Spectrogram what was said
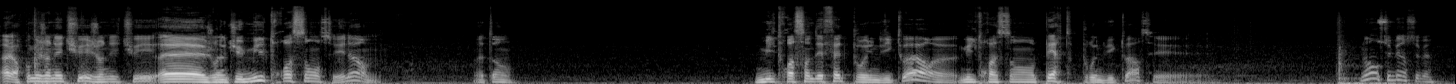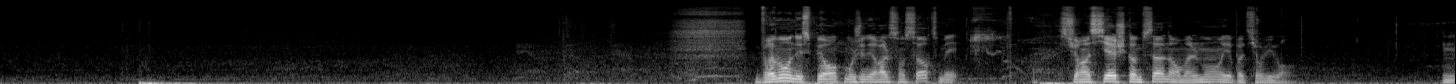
Alors, combien j'en ai tué? J'en ai tué... Eh, j'en ai tué 1300, c'est énorme. Attends. 1300 défaites pour une victoire, euh, 1300 pertes pour une victoire, c'est... Non, c'est bien, c'est bien. Vraiment en espérant que mon général s'en sorte, mais sur un siège comme ça, normalement, il n'y a pas de survivants. Hmm.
